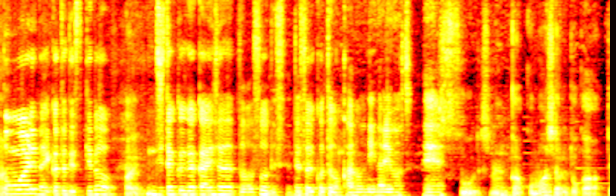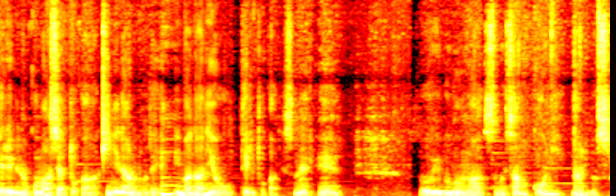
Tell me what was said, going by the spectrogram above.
ま思われないことですけど、はい。自宅が会社だとそうですよね。そういうことも可能になりますよね。そうですね。うんコマーシャルとか、テレビのコマーシャルとかが気になるので、うん今何を売ってるとかですね、えーそういう部分はすごい参考になります。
